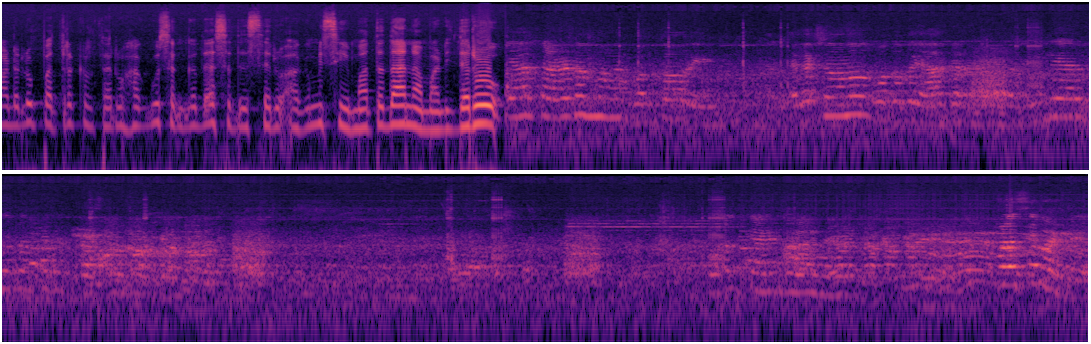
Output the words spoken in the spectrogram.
ಮಾಡಲು ಪತ್ರಕರ್ತರು ಹಾಗೂ ಸಂಘದ ಸದಸ್ಯರು ಆಗಮಿಸಿ ಮತದಾನ ಮಾಡಿದರು. से बढ़ रहे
